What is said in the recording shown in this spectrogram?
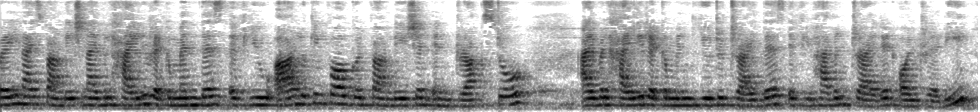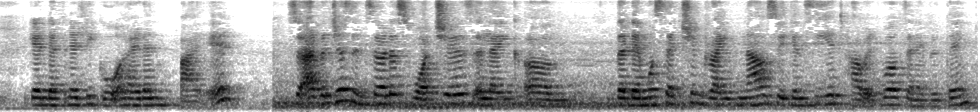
very nice foundation i will highly recommend this if you are looking for a good foundation in drugstore I will highly recommend you to try this if you haven't tried it already. You can definitely go ahead and buy it. So I will just insert a swatches like um, the demo section right now so you can see it, how it works and everything.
